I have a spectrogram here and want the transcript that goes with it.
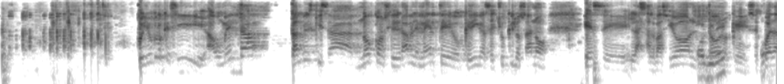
Pues yo creo que sí, aumenta, tal vez quizá no considerablemente, o que digas el Chucky Lozano es eh, la salvación y todo lo que se pueda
